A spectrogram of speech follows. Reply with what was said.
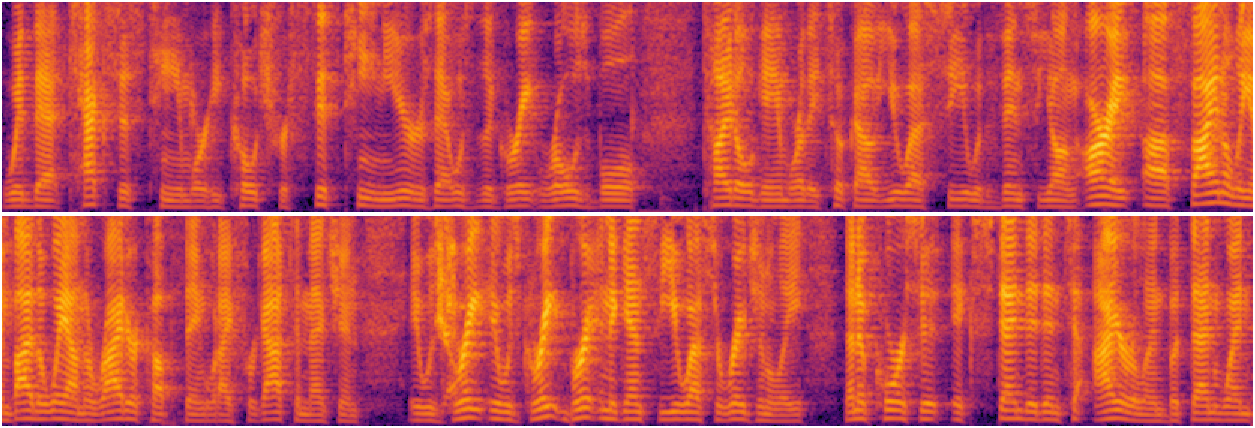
with that Texas team where he coached for 15 years. That was the great Rose Bowl title game where they took out USC with Vince Young. All right, uh, finally, and by the way, on the Ryder Cup thing, what I forgot to mention, it was yep. great. It was Great Britain against the U.S. originally. Then, of course, it extended into Ireland. But then, when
